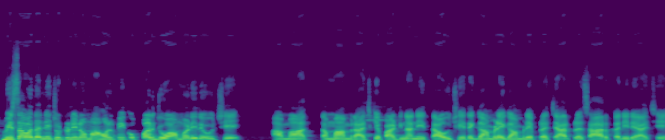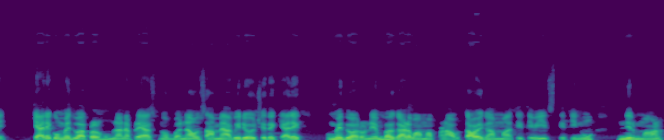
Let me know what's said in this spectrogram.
વિસાવદરની ચૂંટણીનો માહોલ પીક ઉપર જોવા મળી રહ્યો છે. આમાં તમામ રાજકીય પાર્ટીના નેતાઓ છે તે ગામડે ગામડે પ્રચાર પ્રસાર કરી રહ્યા છે. ક્યારેક ઉમેદવાર પર હુમલાના પ્રયાસનો બનાવ સામે આવી રહ્યો છે તે ક્યારેક ઉમેદવારોને ભગાડવામાં પણ આવતા હોય ગામમાંથી તેવી સ્થિતિનું નિર્માણ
